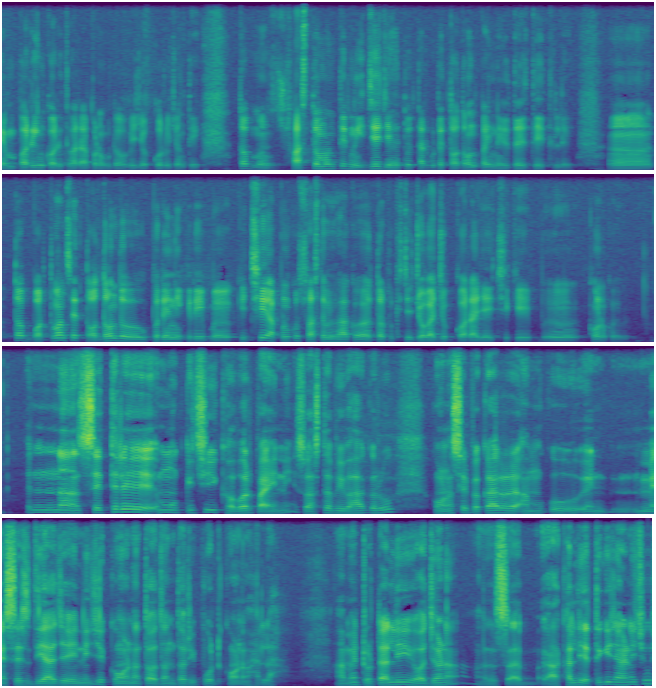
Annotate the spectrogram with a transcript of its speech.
टेम्परी कर अभियोग कर स्वास्थ्य मंत्री निजे जेहेतु तार गोटे तदंत निर्देश देते तो बर्तमान से तदंत उपरे କରି କିଛି ଆପଣଙ୍କୁ ସ୍ୱାସ୍ଥ୍ୟ ବିଭାଗ ତରଫରୁ କିଛି ଯୋଗାଯୋଗ କରାଯାଇଛି କି କ'ଣ କହିବେ ନା ସେଥିରେ ମୁଁ କିଛି ଖବର ପାଇନି ସ୍ୱାସ୍ଥ୍ୟ ବିଭାଗରୁ କୌଣସି ପ୍ରକାର ଆମକୁ ମେସେଜ୍ ଦିଆଯାଇନି ଯେ କ'ଣ ତଦନ୍ତ ରିପୋର୍ଟ କ'ଣ ହେଲା ଆମେ ଟୋଟାଲି ଅଜଣା ଖାଲି ଏତିକି ଜାଣିଛୁ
